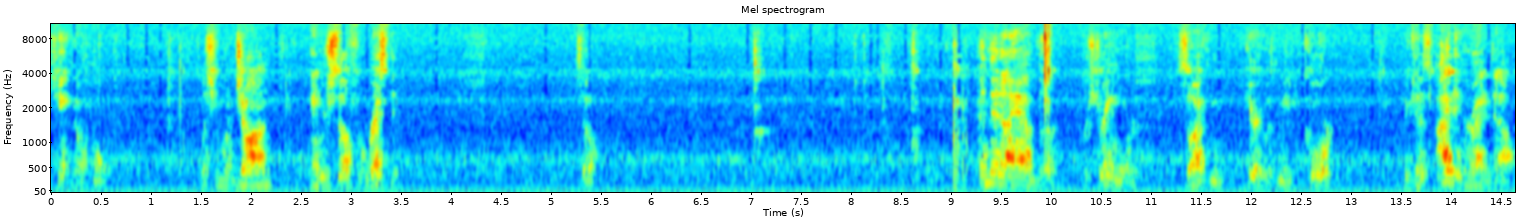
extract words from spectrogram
Can't go home unless you want John and yourself arrested. So, and then I have the restraining order, so I can carry it with me to court because I didn't write it out.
